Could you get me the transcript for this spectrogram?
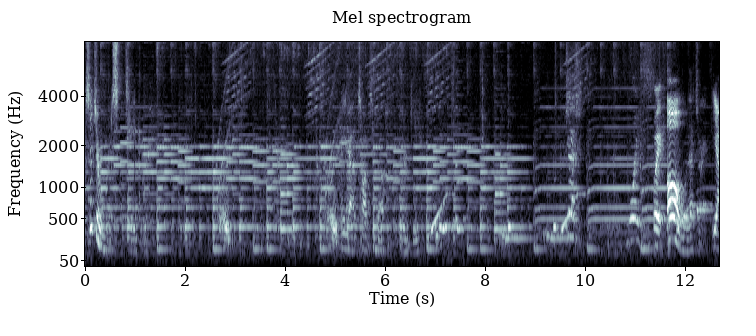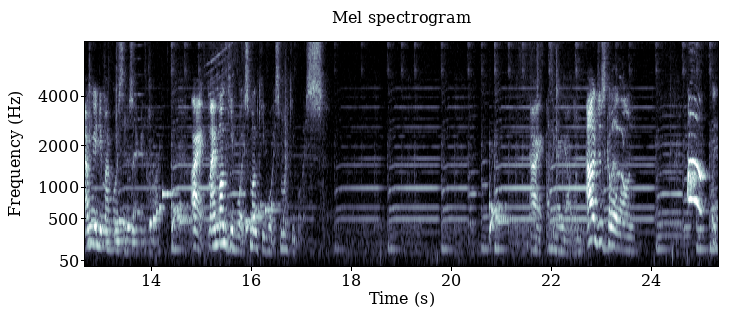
Such a risk taker. I gotta talk to the monkey. Josh, voice. Wait, oh, that's right. Yeah, I'm gonna do my voice in a second. Alright, my monkey voice, monkey voice, monkey voice. Alright, I think I got one. I'll just go along. Oh, wait.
